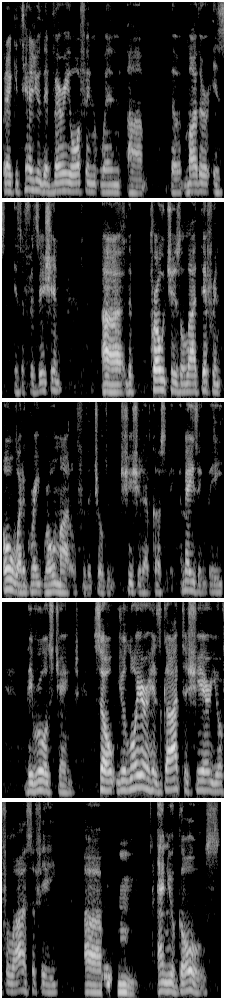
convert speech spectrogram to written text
but I can tell you that very often when um, the mother is is a physician. Uh, the approach is a lot different. Oh, what a great role model for the children. She should have custody. Amazing. The the rules change. So your lawyer has got to share your philosophy um, mm. And your goals.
